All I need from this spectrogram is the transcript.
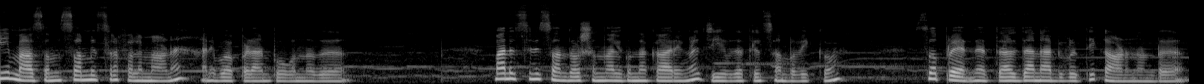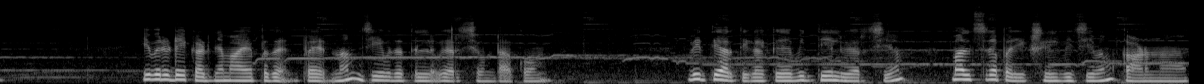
ഈ മാസം സമ്മിശ്ര ഫലമാണ് അനുഭവപ്പെടാൻ പോകുന്നത്. മനസ്സിന് സന്തോഷം നൽകുന്ന കാര്യങ്ങൾ ജീവിതത്തിൽ സംഭവിക്കും. സ്വപ്രയത്നത്താൽ ധനാഭിവൃദ്ധി കാണുന്നുണ്ട്. ഇവരുടെ കഠിനമായ പ്രയത്നം ജീവിതത്തിൽ ഉയർച്ച ഉണ്ടാക്കും. വിദ്യാർത്ഥികൾക്ക് വിദ്യയിൽ ഉയർച്ചയും മത്സര പരീക്ഷയിൽ വിജയവും കാണുന്നു.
